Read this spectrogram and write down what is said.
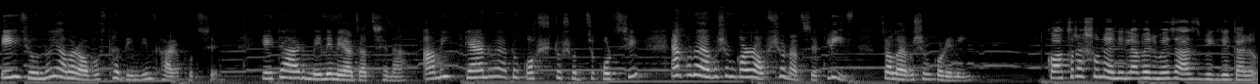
এই জন্যই আমার অবস্থা দিন দিন খারাপ হচ্ছে। এটা আর মেনে নেওয়া যাচ্ছে না। আমি কেন এত কষ্ট সহ্য করছি? এখনও অ্যাবর্শন করার অপশন আছে, প্লিজ। চলো অ্যাবর্শন করে নিই। কথাটা শুনে নীলাভের মেজাজ বিগড়ে গেল।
